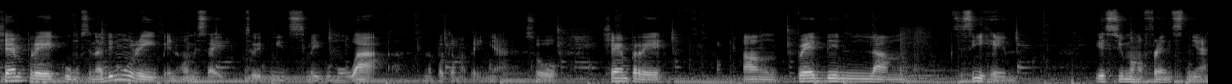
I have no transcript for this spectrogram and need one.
Siyempre, kung sinabi mong rape and homicide, so it means may gumawa ng pagkamatay niya. So, siyempre, ang pwede lang sisihin is yung mga friends niya.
